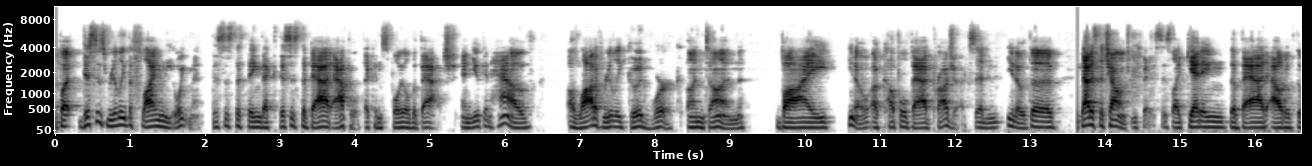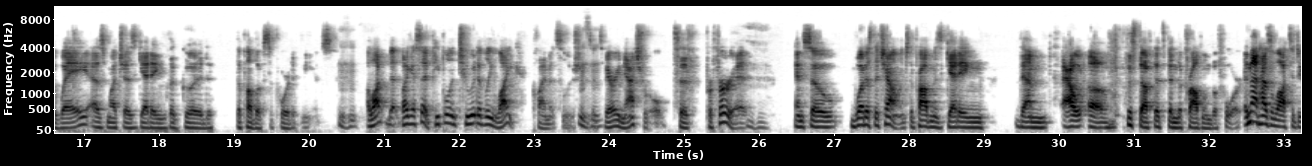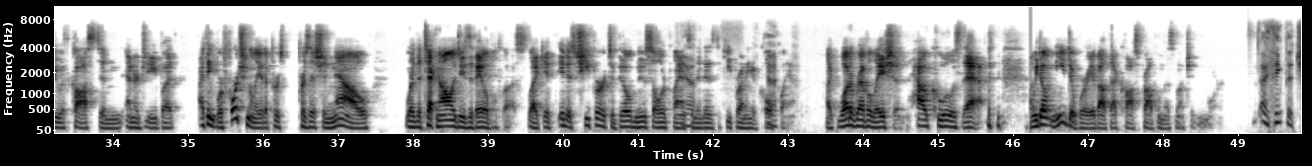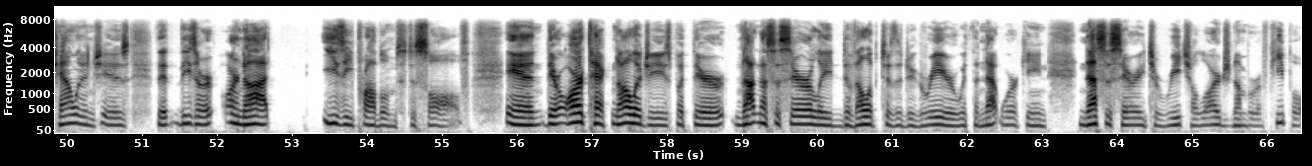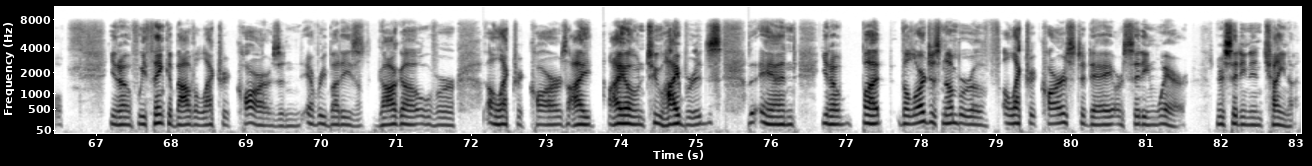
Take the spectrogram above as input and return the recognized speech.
But this is really the fly in the ointment. This is the thing that this is the bad apple that can spoil the batch. And you can have a lot of really good work undone by, you know, a couple bad projects. And, you know, the that is the challenge we face is like getting the bad out of the way as much as getting the good the public support it needs. Mhm. A lot, like I said, people intuitively like climate solutions. Mhm. It's very natural to prefer it. Mhm. And so, what is the challenge? The problem is getting them out of the stuff that's been the problem before. And that has a lot to do with cost and energy. But I think we're fortunately at a pos- position now where the technology is available to us. Like, it, it is cheaper to build new solar plants Yeah. than it is to keep running a coal Yeah. plant. Like, what a revelation. How cool is that? we don't need to worry about that cost problem as much anymore. I think the challenge is that these are are not easy problems to solve. And there are technologies, but they're not necessarily developed to the degree or with the networking necessary to reach a large number of people. You know, if we think about electric cars and everybody's gaga over electric cars, I I own two hybrids and you know, but the largest number of electric cars today are sitting where? They're sitting in China.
